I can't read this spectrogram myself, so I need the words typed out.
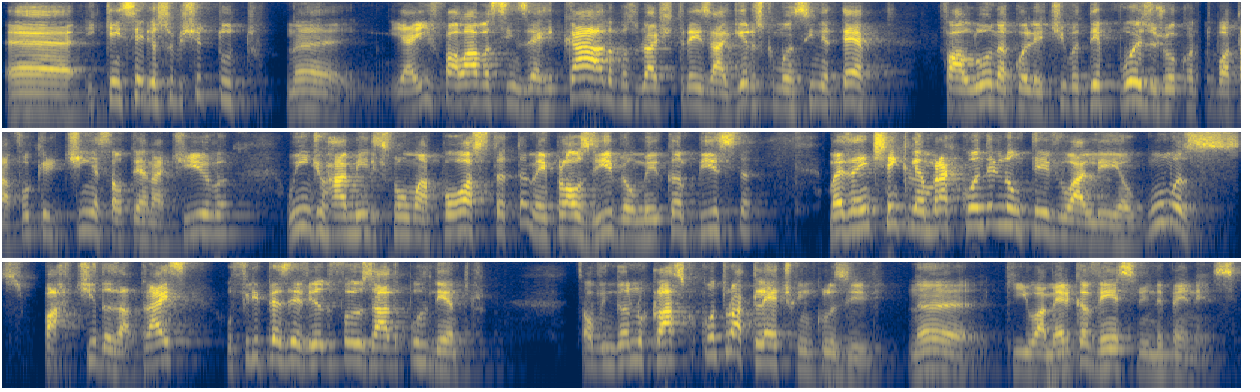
É, e quem seria o substituto, né? E aí falava assim, Zé Ricardo, possibilidade de três zagueiros, que o Mancini até falou na coletiva depois do jogo contra o Botafogo, que ele tinha essa alternativa. O Índio Ramírez foi uma aposta, também plausível, meio campista. Mas a gente tem que lembrar que quando ele não teve o Alê, algumas partidas atrás, o Felipe Azevedo foi usado por dentro. Salvo engano, no clássico contra o Atlético, inclusive, né? que o América vence no Independência.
